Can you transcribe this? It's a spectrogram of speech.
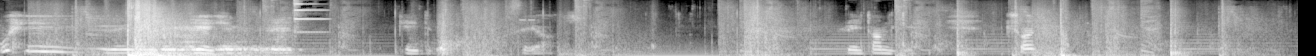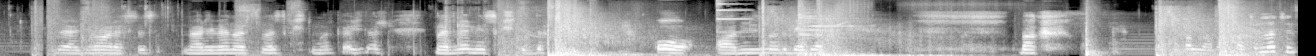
Uhi. Gay. Geydim. Beyaz. Reytan gey. Şu an merdiven arası merdiven arasına sıkıştım arkadaşlar. Merdiven beni sıkıştırdı. O abimizin adı Bedran. Bak. Allah bak hatırlatın.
